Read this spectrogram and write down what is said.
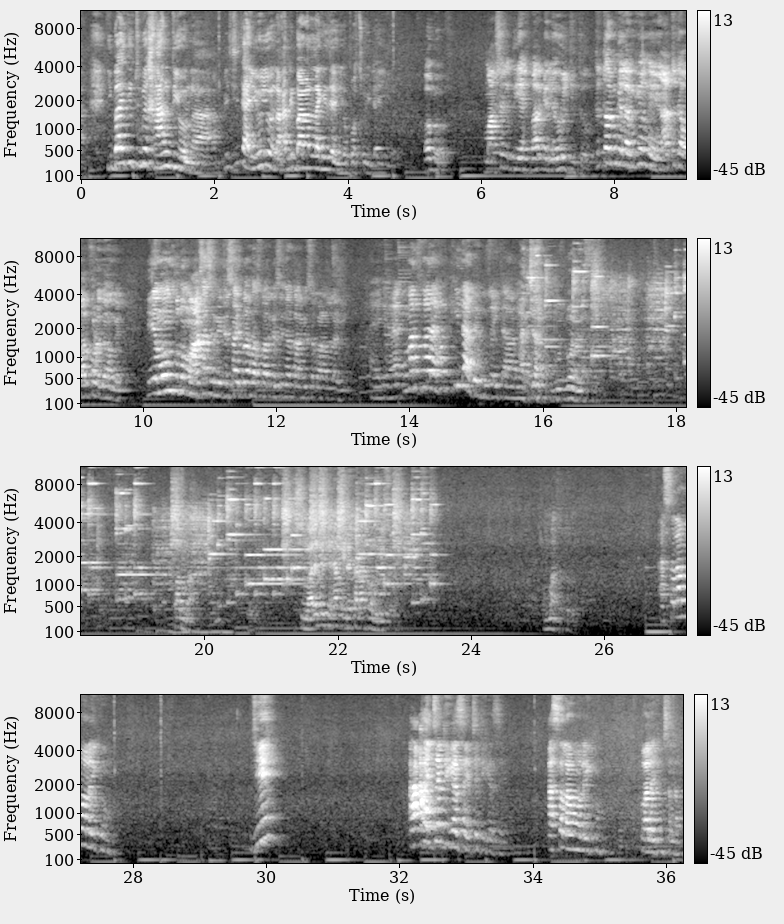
ইবাই দি তুমি খান দিও না বেশি যাইও না খালি বাড়ার লাগি যাইও পছই যাইও। ওগো মাসে যদি একবার গেলে হয়ে যেত তো তো আমি গেলাম কেউ নেই আর তো যাওয়ার পরে যাও এমন কোনো মাস আছে নিজে সাইবার পাঁচবার গেছি না তার কাছে বাড়ার লাগে। তোমার ফুয়ার এখন কি লাগে বুঝাইতা আমি আচ্ছা বুঝব না। আম্মা সীমারে দেখে না এটা তারা ফোন দিয়েছে আম্মা তো আসসালামু আলাইকুম জি? আ- আচ্ছা ঠিক আছে আচ্ছা ঠিক আছে। আসসালামু আলাইকুম ওয়ালাইকুম সালাম।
